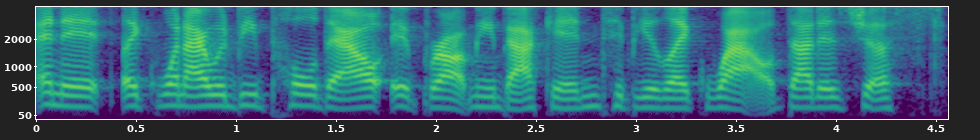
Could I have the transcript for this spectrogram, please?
And it like when I would be pulled out, it brought me back in to be like, wow, that is just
